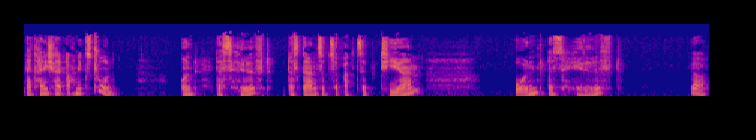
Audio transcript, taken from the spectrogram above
da kann ich halt auch nichts tun. Und das hilft, das Ganze zu akzeptieren und es hilft, ja,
